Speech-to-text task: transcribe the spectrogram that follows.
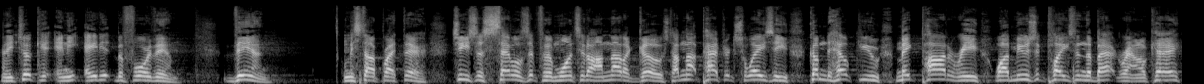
And he took it and he ate it before them. Then, let me stop right there. Jesus settles it for them once and all. I'm not a ghost. I'm not Patrick Swayze come to help you make pottery while music plays in the background, okay?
